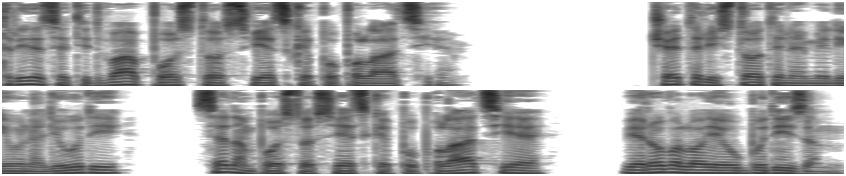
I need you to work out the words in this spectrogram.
32% svjetske populacije. 400 milijuna ljudi, 7% svjetske populacije, vjerovalo je u budizam.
